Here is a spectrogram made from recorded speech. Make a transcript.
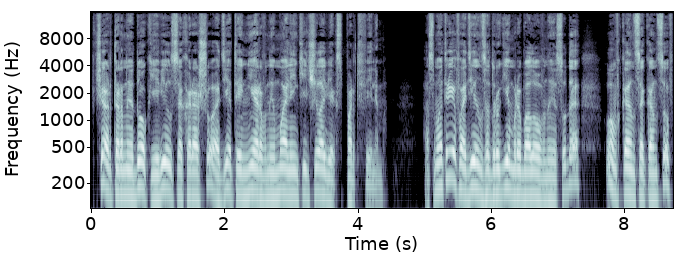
в чартерный док явился хорошо одетый нервный маленький человек с портфелем. Осмотрев один за другим рыболовные суда, он в конце концов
